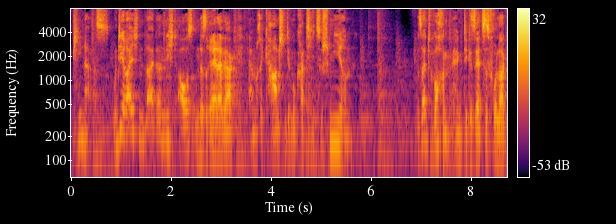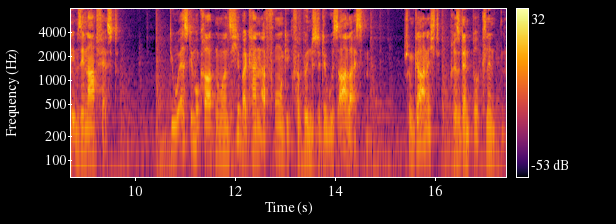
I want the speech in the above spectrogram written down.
Peanuts. Und die reichen leider nicht aus, um das Räderwerk der amerikanischen Demokratie zu schmieren. Seit Wochen hängt die Gesetzesvorlage im Senat fest. Die US-Demokraten wollen sich hierbei keinen Affront gegen Verbündete der USA leisten. Schon gar nicht Präsident Bill Clinton.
